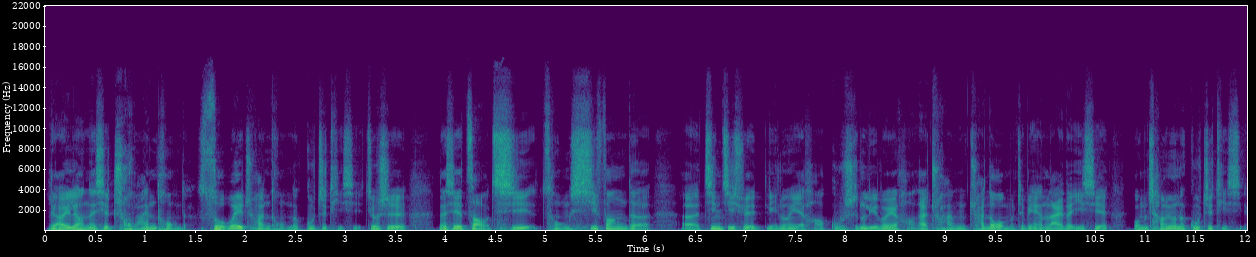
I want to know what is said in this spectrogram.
聊一聊那些传统的所谓传统的估值体系，就是那些早期从西方的呃经济学理论也好，股市的理论也好，来传传到我们这边来的一些我们常用的估值体系。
